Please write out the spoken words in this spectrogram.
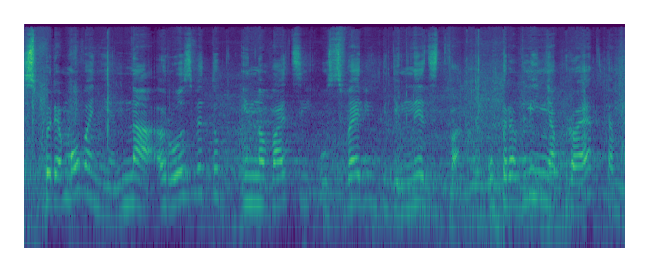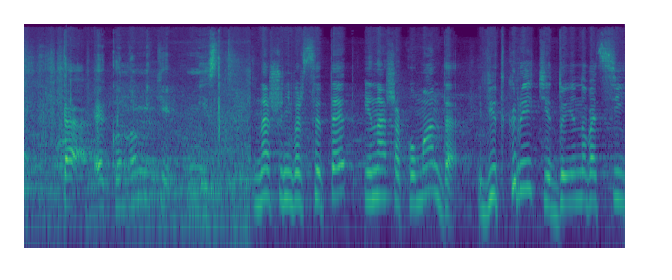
спрямовані на розвиток інновацій у сфері будівництва, управління проектами та економіки міст. Наш університет і наша команда відкриті до інновацій,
